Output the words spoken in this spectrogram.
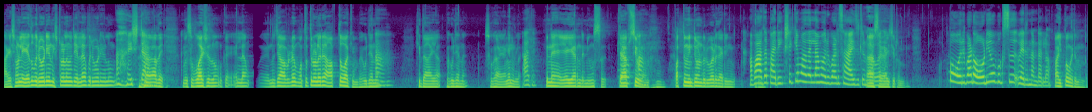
ആകാശവാണിയിൽ ഏത് പരിപാടിയാണ് ഇഷ്ടമുള്ളതെന്ന് വെച്ചാൽ എല്ലാ പരിപാടികളും അതെ സുഭാഷിതവും ഒക്കെ എല്ലാം എന്ന് വെച്ചാൽ അവരുടെ മൊത്തത്തിലുള്ള ഒരു ആപ്തവാക്യം ബഹുജന ഹിതായ ബഹുജന സുഖായ അങ്ങനെയുള്ള. പിന്നെ എ ആറിന്റെ ന്യൂസ് ക്യാപ്സ്യൂളാണ്. പത്ത് മിനിറ്റ് കൊണ്ട് ഒരുപാട് കാര്യങ്ങൾ. അപ്പൊ അത് പരീക്ഷയ്ക്കും അതെല്ലാം ഒരുപാട് സഹായിച്ചിട്ടുണ്ട് സഹായിച്ചിട്ടുണ്ട്. ഇപ്പൊ ഒരുപാട് ഓഡിയോ ബുക്സ് വരുന്നുണ്ടല്ലോ? ആ ഇപ്പോൾ വരുന്നുണ്ട്.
